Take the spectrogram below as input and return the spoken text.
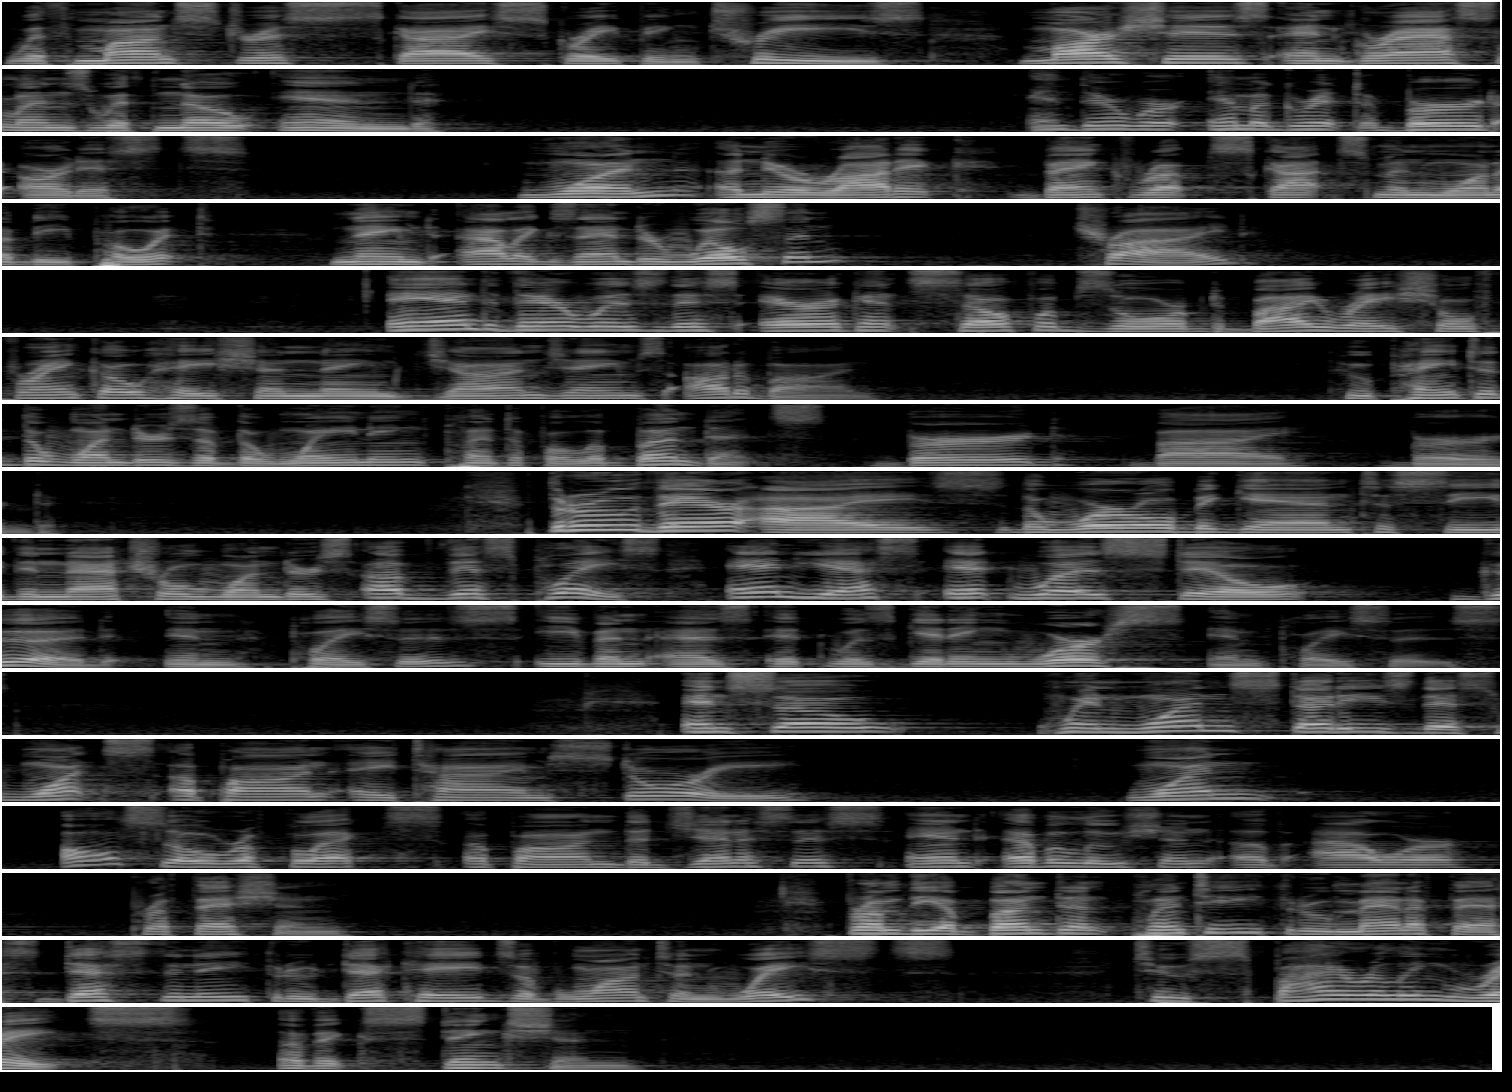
with monstrous skyscraping trees, marshes and grasslands with no end. And there were immigrant bird artists. One, a neurotic, bankrupt Scotsman wannabe poet named Alexander Wilson, tried. And there was this arrogant, self absorbed, biracial Franco Haitian named John James Audubon who painted the wonders of the waning plentiful abundance, bird by bird. Through their eyes, the world began to see the natural wonders of this place. And yes, it was still good in places, even as it was getting worse in places. And so, when one studies this once upon a time story, one also reflects upon the genesis and evolution of our profession. From the abundant plenty through manifest destiny, through decades of wanton wastes, to spiraling rates of extinction,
